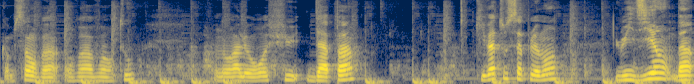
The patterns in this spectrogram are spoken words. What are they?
Comme ça, on va, on va avoir tout. On aura le refus d'appât qui va tout simplement lui dire, ben,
